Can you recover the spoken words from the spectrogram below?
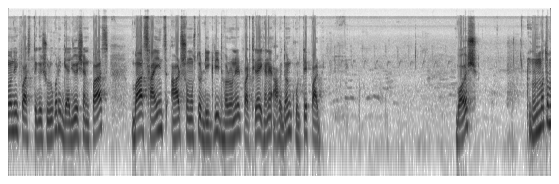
মাধ্যমিক পাস থেকে শুরু করে গ্র্যাজুয়েশন পাস বা সায়েন্স আর্টস সমস্ত ডিগ্রি ধরনের প্রার্থীরা এখানে আবেদন করতে পারবে। বয়স ন্যূনতম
